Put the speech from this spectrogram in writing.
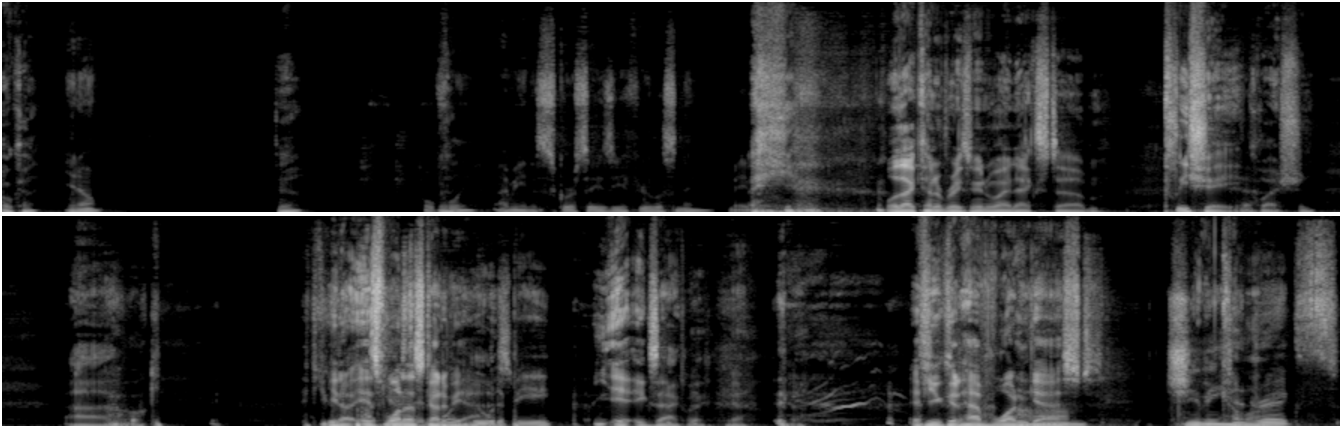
Okay. you know Yeah. hopefully I mean Scorsese if you're listening maybe well, that kind of brings me to my next um, cliche Yeah. question. Uh, Oh, okay. If You know, it's one that's gotta be anyone, Who would it be? yeah, exactly. Yeah. yeah. If you could have one Um, guest, Jimi. Hendrix,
